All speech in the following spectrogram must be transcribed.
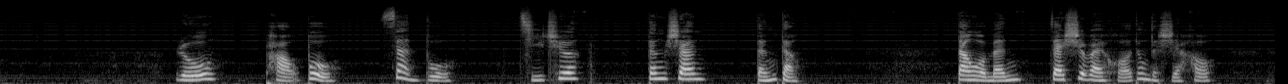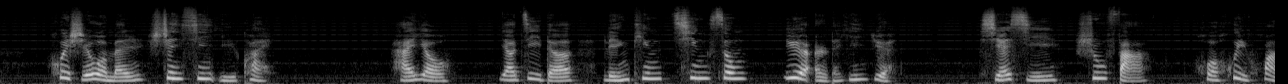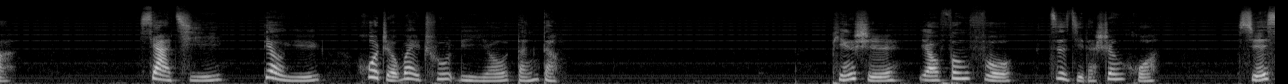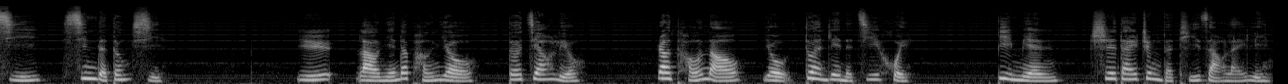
如跑步、散步、骑车、登山等等。当我们在室外活动的时候，会使我们身心愉快。还有，要记得聆听轻松悦耳的音乐。学习书法或绘画、下棋、钓鱼或者外出旅游等等。平时要丰富自己的生活，学习新的东西，与老年的朋友多交流，让头脑有锻炼的机会，避免痴呆症的提早来临。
